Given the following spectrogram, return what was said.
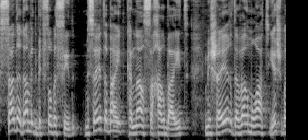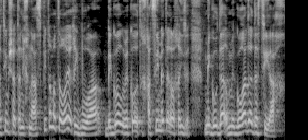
סד אדם את ביתו בסיד, מסייע את הבית, קנה שכר בית, משער דבר מועט. יש בתים שאתה נכנס, פתאום אתה רואה ריבוע, בגור, בגור, חצי מטר על מגורד עד הטיח.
